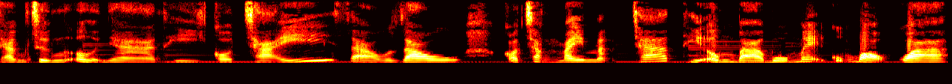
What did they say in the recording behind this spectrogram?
tráng trứng ở nhà thì có cháy xào, rau, có chẳng may mặn chát thì ông bà bố mẹ cũng bỏ qua,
